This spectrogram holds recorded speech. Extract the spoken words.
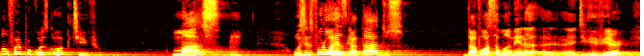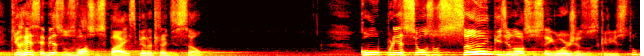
não foi por coisa corruptível, mas vocês foram resgatados da vossa maneira eh, eh, de viver, que recebesse dos vossos pais pela tradição, com o precioso sangue de nosso Senhor Jesus Cristo,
